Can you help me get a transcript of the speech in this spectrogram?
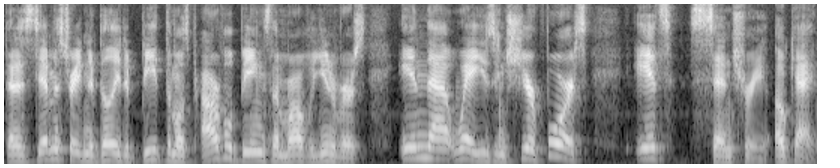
that has demonstrated an ability to beat the most powerful beings in the Marvel Universe in that way using sheer force, it's Sentry. Okay.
